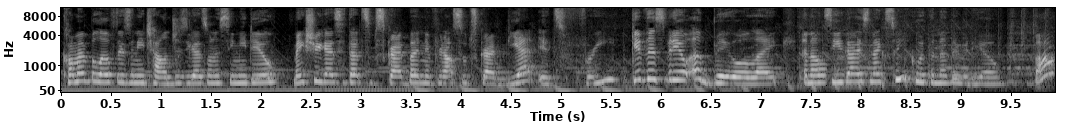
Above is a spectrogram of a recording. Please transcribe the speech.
Comment below if there's any challenges you guys want to see me do. Make sure you guys hit that subscribe button if you're not subscribed yet, it's free. Give this video a big ol' like, and I'll see you guys next week with another video. Bye!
